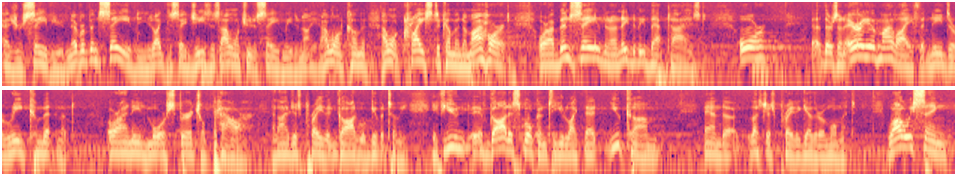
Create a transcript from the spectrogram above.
as your Savior. You've never been saved, and you'd like to say, Jesus, I want you to save me tonight. I want, come, I want Christ to come into my heart, or I've been saved and I need to be baptized. Or uh, there's an area of my life that needs a recommitment, or I need more spiritual power. And I just pray that God will give it to me. If you, if God has spoken to you like that, you come and uh, let's just pray together a moment while we sing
